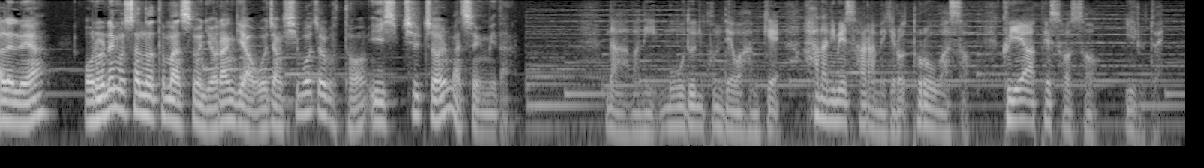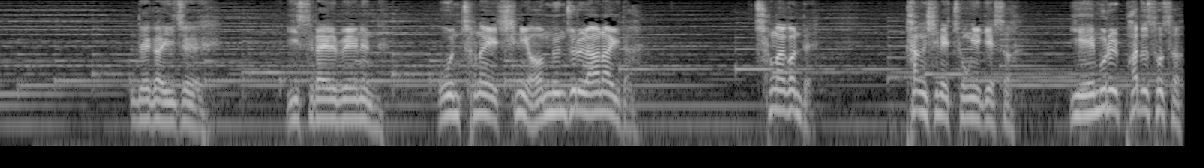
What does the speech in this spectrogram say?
할렐루야. 오늘의 묵상 노트 말씀은 열왕기하 5장 15절부터 27절 말씀입니다. 나아만이 모든 군대와 함께 하나님의 사람에게로 돌아와서 그의 앞에 서서 이르되 내가 이제 이스라엘 외에는 온 천하에 신이 없는 줄을 아나이다. 청하건대 당신의 종에게서 예물을 받으소서.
